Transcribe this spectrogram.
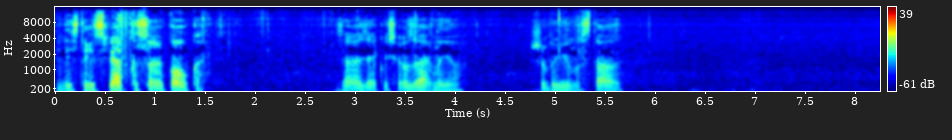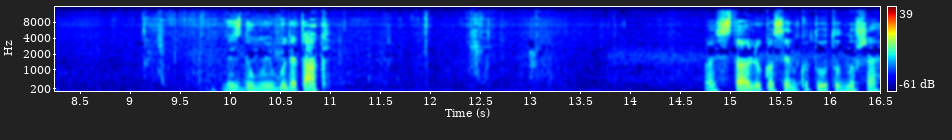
Десь 35-ка, 40-ка. Зараз якось розверну його, щоб рівно стали. Десь думаю буде так. Ось ставлю косинку тут одну ще.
